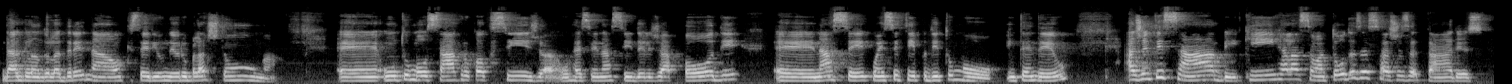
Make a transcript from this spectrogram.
da glândula adrenal, que seria o neuroblastoma. É, um tumor sacrococcígeo, o recém-nascido, ele já pode é, nascer com esse tipo de tumor, entendeu? A gente sabe que em relação a todas as faixas etárias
